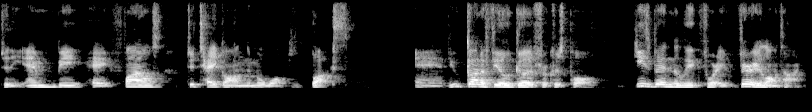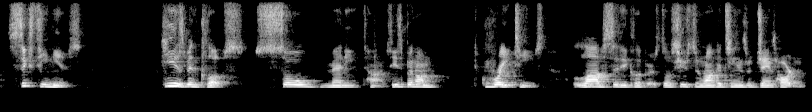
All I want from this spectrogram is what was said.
to the NBA Finals to take on the Milwaukee Bucks and you gotta feel good for Chris Paul. He's been in the league for a very long time 16 years. He has been close so many times. He's been on great teams Lob City Clippers, those Houston Rocket teams with James Harden.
